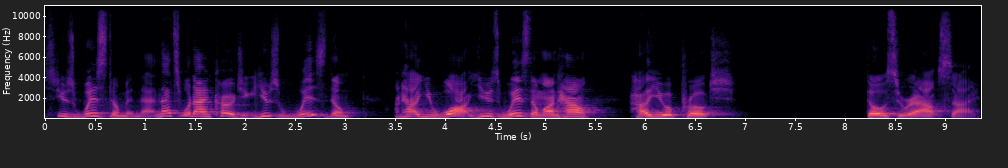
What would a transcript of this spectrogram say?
Just use wisdom in that. And that's what I encourage you. Use wisdom on how you walk. Use wisdom on how, how you approach those who are outside,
